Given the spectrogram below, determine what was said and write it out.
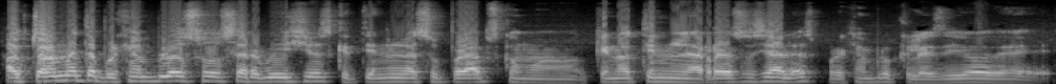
Actualmente, por ejemplo, esos servicios que tienen las super apps como que no tienen las redes sociales, por ejemplo, que les digo de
